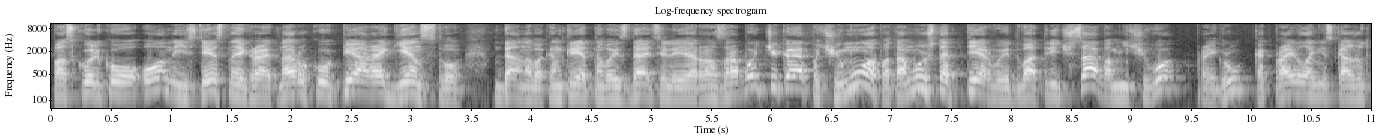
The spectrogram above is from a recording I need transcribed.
поскольку он, естественно, играет на руку пиар-агентству данного конкретного издателя и разработчика. Почему? Почему? А потому что первые 2-3 часа вам ничего про игру, как правило, не скажут.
